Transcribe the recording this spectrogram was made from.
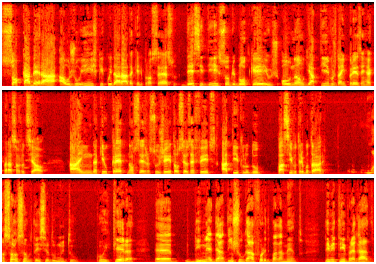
só caberá ao juiz que cuidará daquele processo decidir sobre bloqueios ou não de ativos da empresa em recuperação judicial, ainda que o crédito não seja sujeito aos seus efeitos a título do passivo tributário. Uma solução que tem sido muito corriqueira é de imediato enxugar a folha de pagamento, demitir empregado.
